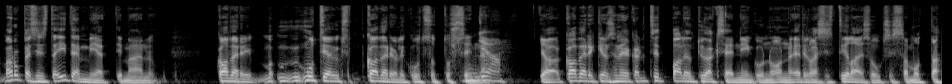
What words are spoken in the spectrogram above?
mä rupesin sitä itse miettimään. Kaveri, mut ja yksi kaveri oli kutsuttu sinne. Joo. Ja kaverikin on sen, joka nyt sitten paljon työkseen niin kuin on erilaisissa tilaisuuksissa, mutta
